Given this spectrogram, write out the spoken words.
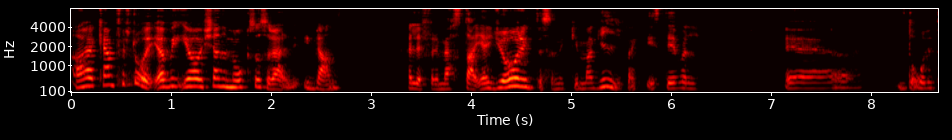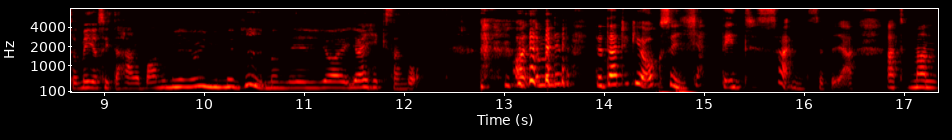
Ja, jag kan förstå. Jag, jag känner mig också sådär ibland. Eller för det mesta. Jag gör inte så mycket magi faktiskt. Det är väl eh, dåligt av mig att sitta här och bara "Nej, men jag gör ingen magi men jag, jag är häxa ändå. Ja, men det, det där tycker jag också är jätteintressant Sofia. Att man,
